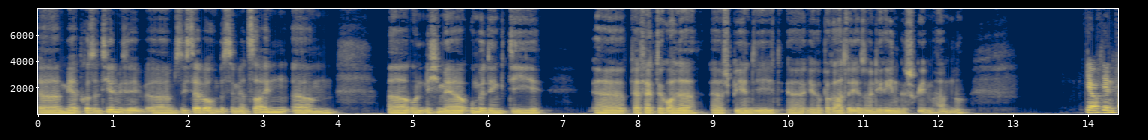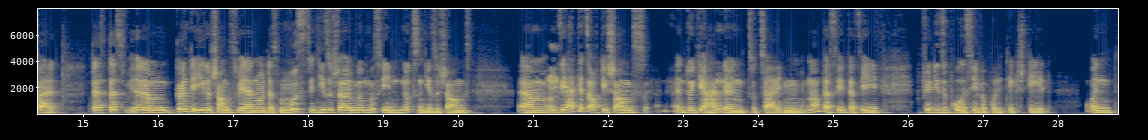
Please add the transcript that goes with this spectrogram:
äh, mehr präsentieren, wie sie äh, sich selber auch ein bisschen mehr zeigen ähm, äh, und nicht mehr unbedingt die äh, perfekte Rolle äh, spielen, die äh, ihre Berater ihr so in die Reden geschrieben haben. Ne? Ja, auf jeden Fall. Das, das ähm, könnte ihre Chance werden und das muss diese muss sie nutzen, diese Chance. Ähm, und sie hat jetzt auch die Chance, äh, durch ihr Handeln zu zeigen, ne, dass sie, dass sie für diese progressive Politik steht. Und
